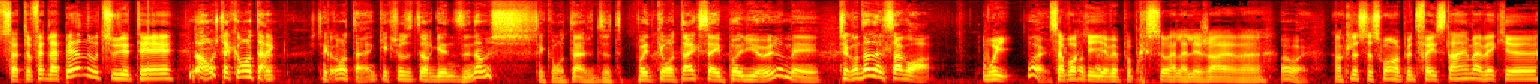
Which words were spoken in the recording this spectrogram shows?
ça t'a fait de la peine ou tu étais. Non, j'étais content. J'étais content. Quelque chose était organisé. Non, mais j'étais content. Je veux dire, pas être content que ça ait pas lieu, là, mais j'étais content de le savoir. Oui. Ouais. Savoir qu'il avait pas pris ça à la légère. euh. Ah ouais. Donc là, ce soir, un peu de FaceTime avec euh,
